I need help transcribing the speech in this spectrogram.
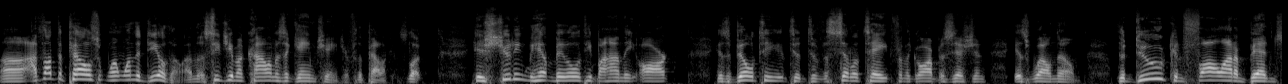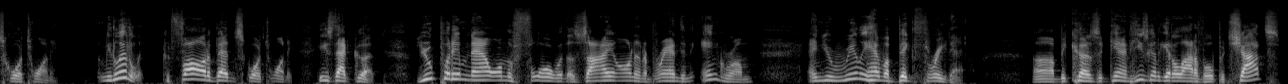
Uh, I thought the Pels won, won the deal, though. C.J. McCollum is a game changer for the Pelicans. Look, his shooting ability behind the arc, his ability to, to facilitate from the guard position is well known. The dude can fall out of bed and score 20. I mean, literally, could fall out of bed and score 20. He's that good. You put him now on the floor with a Zion and a Brandon Ingram, and you really have a big three now. Uh, because, again, he's going to get a lot of open shots.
